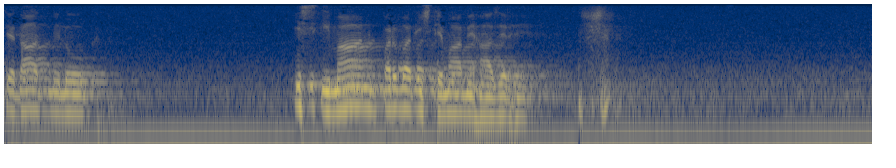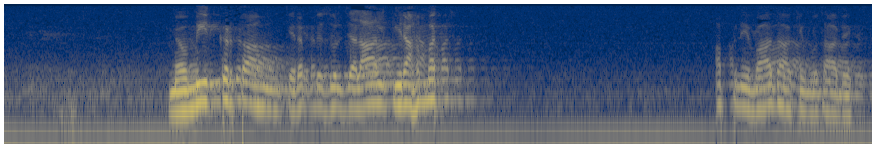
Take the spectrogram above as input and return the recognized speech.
تعداد میں لوگ اس ایمان پرور اجتماع میں حاضر ہیں۔ میں امید کرتا ہوں کہ رب ذوالجلال کی رحمت اپنے وعدہ کے مطابق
